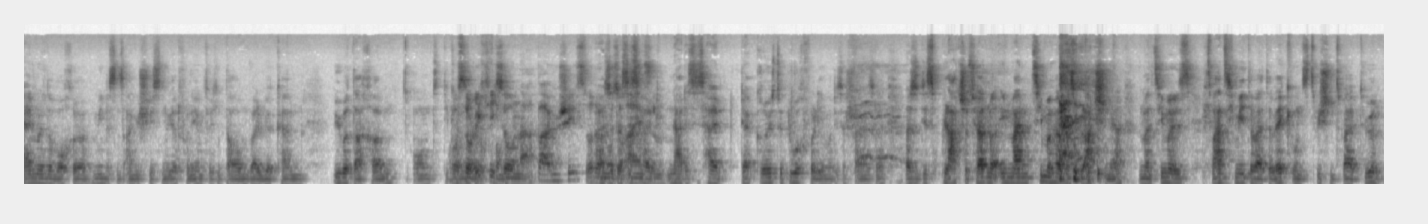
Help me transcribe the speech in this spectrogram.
einmal in der Woche mindestens angeschissen wird von irgendwelchen Tauben, weil wir kein Überdach haben und die können so richtig so Nahbalbenschiss oder Also nur so das ist halt, na, das ist halt der größte Durchfall immer dieser Scheiße. Also das Platschen, das hört man, in meinem Zimmer hört man das Platschen, ja. Und mein Zimmer ist 20 Meter weiter weg und zwischen zwei Türen.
